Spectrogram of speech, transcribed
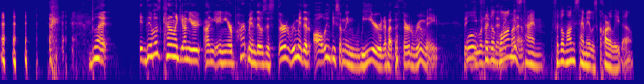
but it, it was kind of like on your on in your apartment. There was this third roommate. There'd always be something weird about the third roommate that Well, you for the would then make fun longest time, for the longest time, it was Carly though.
